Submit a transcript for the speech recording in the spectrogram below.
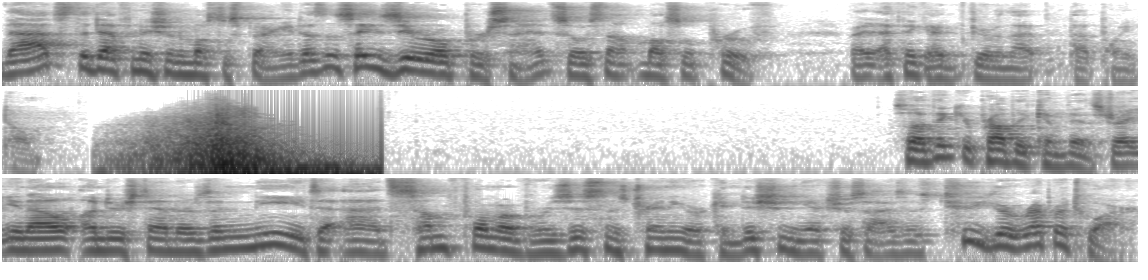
That's the definition of muscle sparing. It doesn't say 0%, so it's not muscle proof. Right? I think I've driven that, that point home. So I think you're probably convinced, right? You now understand there's a need to add some form of resistance training or conditioning exercises to your repertoire.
